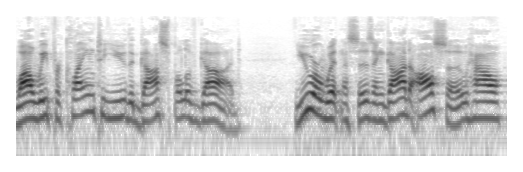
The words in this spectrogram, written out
while we proclaim to you the gospel of God. You are witnesses, and God also, how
